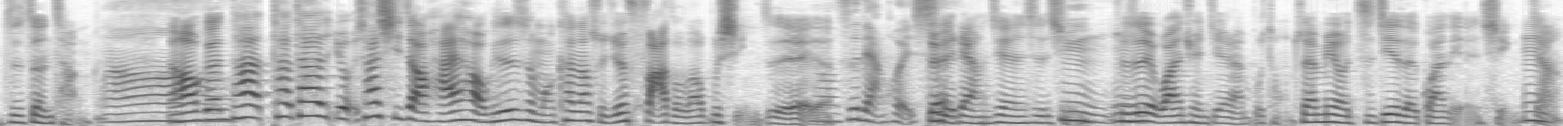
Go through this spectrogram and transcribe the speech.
这是正常。哦、然后跟他他他有他洗澡还好，可是什么看到水就发抖到不行之类的，哦、是两回事。对，两件事情、嗯、就是完全截然不同，虽然没有直接的关联性，这样。嗯、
